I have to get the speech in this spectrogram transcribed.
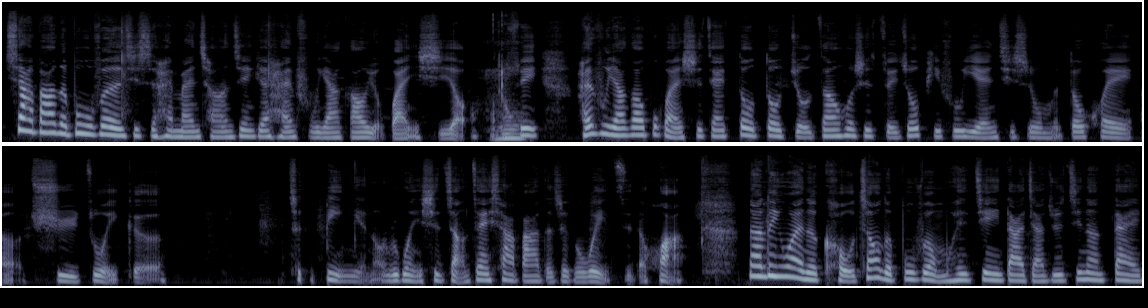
下巴的部分其实还蛮常见，跟含氟牙膏有关系哦。所以含氟牙膏不管是在痘痘、酒糟或是嘴周皮肤炎，其实我们都会呃去做一个。这个避免哦，如果你是长在下巴的这个位置的话，那另外呢，口罩的部分我们会建议大家就是尽量戴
